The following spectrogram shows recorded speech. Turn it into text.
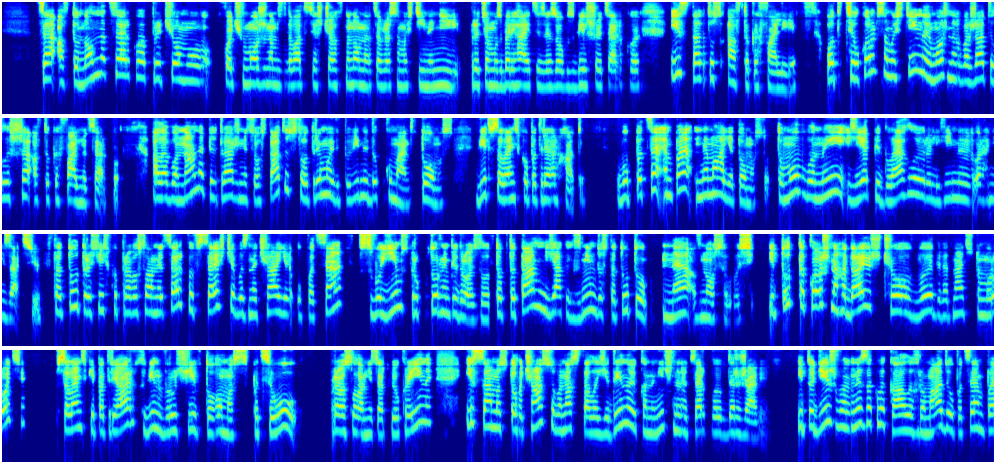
Це автономна церква, причому, хоч може нам здаватися, що автономна це вже самостійна, ні, при цьому зберігається зв'язок з більшою церквою, і статус автокефалії. От цілком самостійною можна вважати лише автокефальну церкву, але вона на підтвердження цього статусу отримує відповідний документ Томос від Вселенського патріархату. В УПЦ МП немає Томосу, тому вони є підлеглою релігійною організацією. Статут Російської православної церкви все ще визначає УПЦ своїм структурним підрозділом, тобто там ніяких змін до статуту не вносилось. І тут також нагадаю, що в 19-му році Вселенський патріарх він вручив Томос ПЦУ Православній церкві України, і саме з того часу вона стала єдиною канонічною церквою в державі. І тоді ж вони закликали громади УПЦ МП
